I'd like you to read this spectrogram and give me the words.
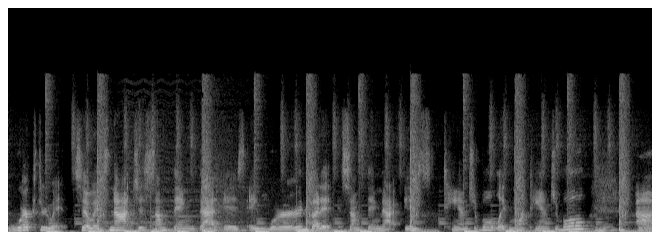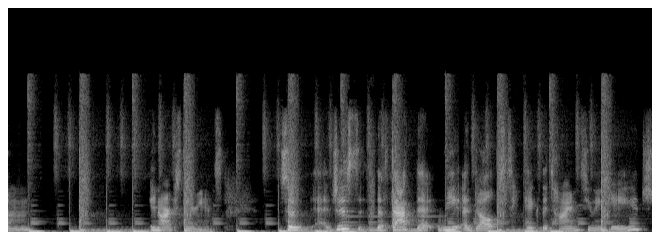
work through it. So it's not just something that is a word, but it's something that is tangible, like more tangible mm-hmm. um, in our experience so just the fact that we adults take the time to engage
